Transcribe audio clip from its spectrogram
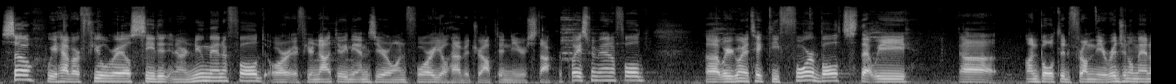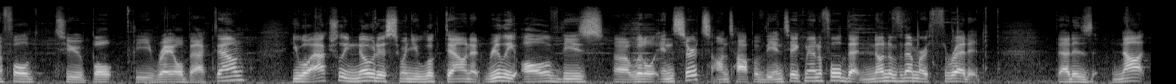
so we have our fuel rail seated in our new manifold, or if you're not doing the M014, you'll have it dropped into your stock replacement manifold. Uh, we're going to take the four bolts that we uh, unbolted from the original manifold to bolt the rail back down. You will actually notice when you look down at really all of these uh, little inserts on top of the intake manifold that none of them are threaded. That is not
